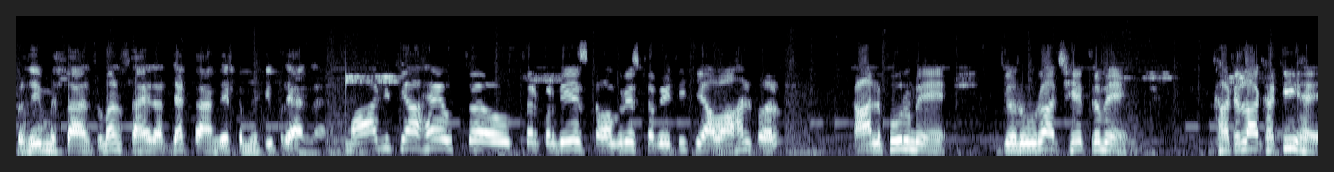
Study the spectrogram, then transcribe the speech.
प्रदीप मिश्रा, अंशुमन शहर अध्यक्ष, कांग्रेस कमेटी, प्रयागराज। मांग क्या है उत्तर उत्तर प्रदेश कांग्रेस कमेटी के आह्वान पर? कानपुर में, जरूरा क्षेत्र में घटना घटी है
